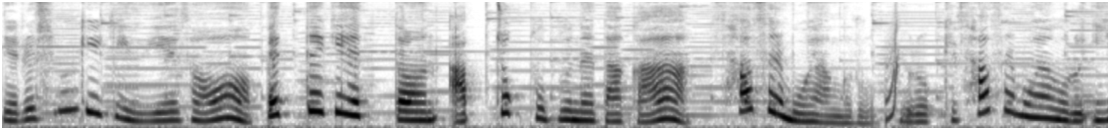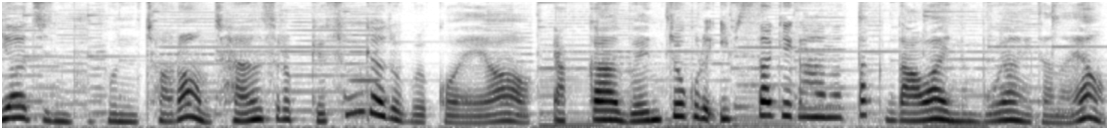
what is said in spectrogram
얘를 숨기기 위해서 빼뜨기 했던 앞쪽 부분에다가 사슬 모양으로 이렇게 사슬 모양으로 이어진 부분처럼 자연스럽게 숨겨줘 볼 거예요. 약간 왼쪽으로 잎사귀가 하나 딱 나와 있는 모양이잖아요.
